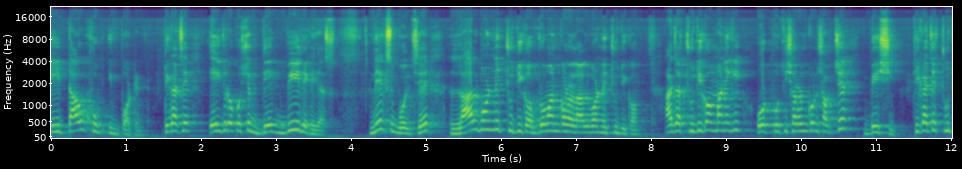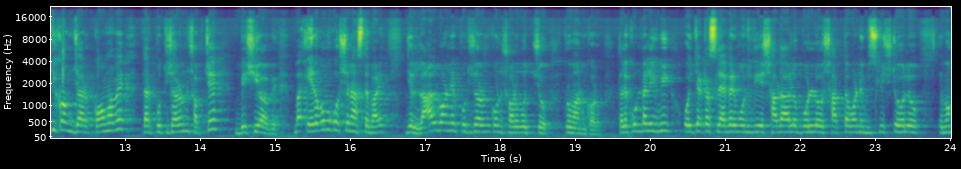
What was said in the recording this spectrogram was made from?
এইটাও খুব ইম্পর্টেন্ট ঠিক আছে? এই দুটো কোশ্চেন দেখবি, দেখে যাস। নেক্সট বলছে, লাল বর্ণের চ্যুতিকম প্রমাণ করো লাল বর্ণের চ্যুতিকম আচ্ছা চ্যুতিকম মানে কি? ওর প্রতিসরণ কোণ সবচেয়ে বেশি? ঠিক আছে চ্যুতিকম যার কম হবে, তার প্রতিসরণ সবচেয়ে বেশি হবে। বা এরকমও কোশ্চেন আসতে পারে যে লাল বর্ণের প্রতিসরণ কোণ সর্বোচ্চ? প্রমাণ করো। তাহলে কোনটা লিখবি? ওই যে একটা স্ল্যাবের মধ্যে দিয়ে সাদা আলো পড়ল, সাতটা বর্ণে বিশ্লিষ্ট হলো, এবং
